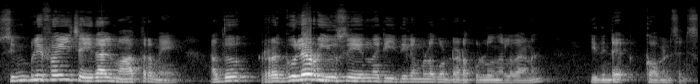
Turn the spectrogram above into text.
സിംപ്ലിഫൈ ചെയ്താൽ മാത്രമേ അത് റെഗുലർ യൂസ് ചെയ്യുന്ന രീതിയിൽ നമ്മൾ കൊണ്ടു നടക്കുള്ളൂ എന്നുള്ളതാണ് ഇതിന്റെ കോമൺ സെൻസ്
